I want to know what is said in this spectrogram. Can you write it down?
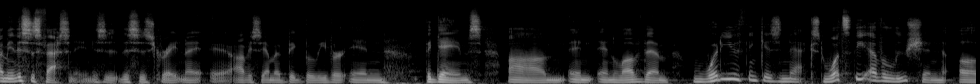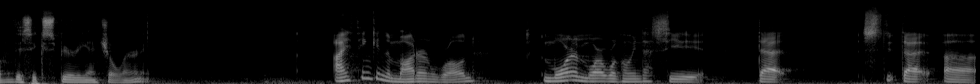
I mean, this is fascinating. This is this is great, and I, obviously I'm a big believer in the games um, and and love them. What do you think is next? What's the evolution of this experiential learning? I think in the modern world, more and more we're going to see that stu- that uh,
